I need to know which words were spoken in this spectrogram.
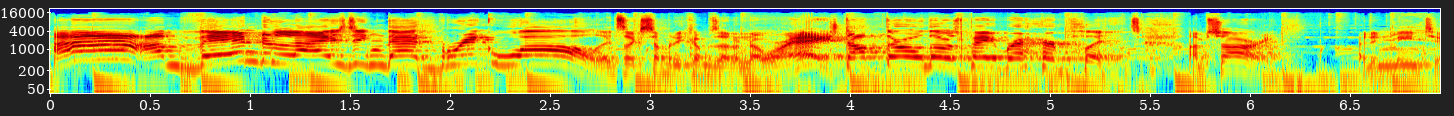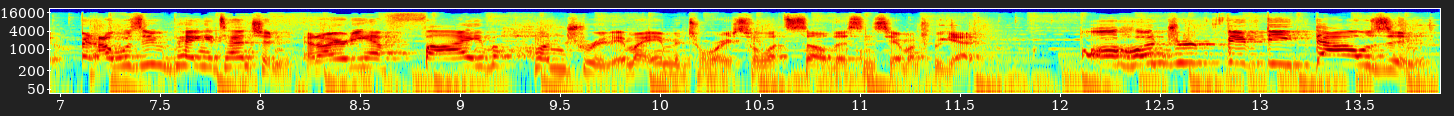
Ah, I'm vandalizing that brick wall. It's like somebody comes out of nowhere. Hey, stop throwing those paper airplanes. I'm sorry. I didn't mean to. I wasn't even paying attention, and I already have 500 in my inventory, so let's sell this and see how much we get. 150,000.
